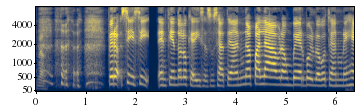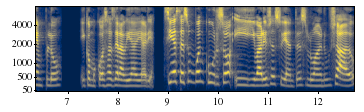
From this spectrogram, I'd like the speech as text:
no. Pero sí, sí, entiendo lo que dices. O sea, te dan una palabra, un verbo y luego te dan un ejemplo y como cosas de la vida diaria. Sí, este es un buen curso y, y varios estudiantes lo han usado.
